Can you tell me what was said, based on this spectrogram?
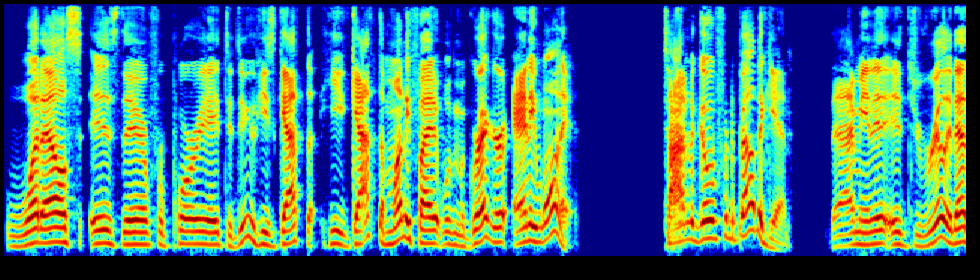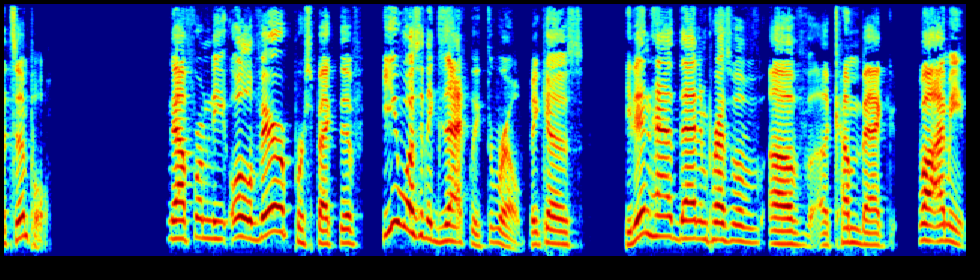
what else is there for Poirier to do. He's got the he got the money fight with McGregor and he won it. Time to go for the belt again. I mean, it, it's really that simple. Now, from the Oliveira perspective, he wasn't exactly thrilled because he didn't have that impressive of a comeback. Well, I mean,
